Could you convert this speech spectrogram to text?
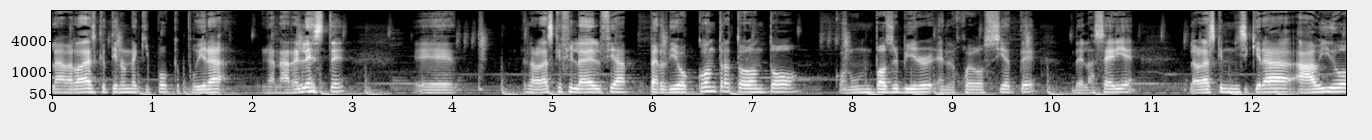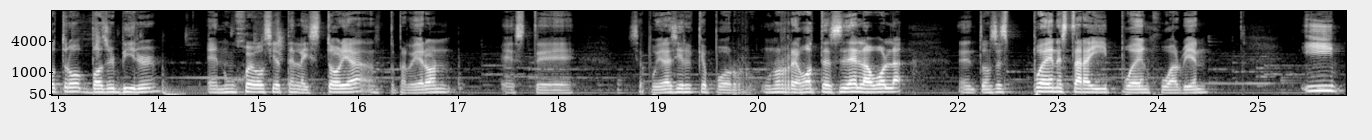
La verdad es que tiene un equipo que pudiera ganar el este. Eh, la verdad es que Filadelfia perdió contra Toronto con un buzzer beater en el juego 7 de la serie. La verdad es que ni siquiera ha habido otro buzzer beater en un juego 7 en la historia. Perdieron, este, se pudiera decir que por unos rebotes de la bola. Entonces pueden estar ahí, pueden jugar bien. Y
